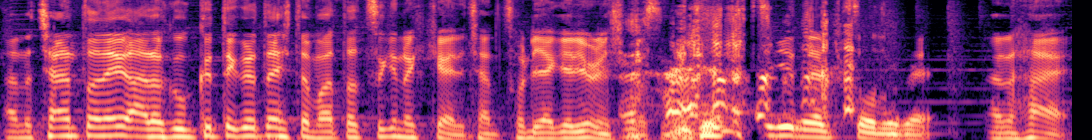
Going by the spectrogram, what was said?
あの、ちゃんとね、あの、送ってくれた人、また次の機会にちゃんと取り上げるようにしますね。次のエピソードで。あの、はい。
